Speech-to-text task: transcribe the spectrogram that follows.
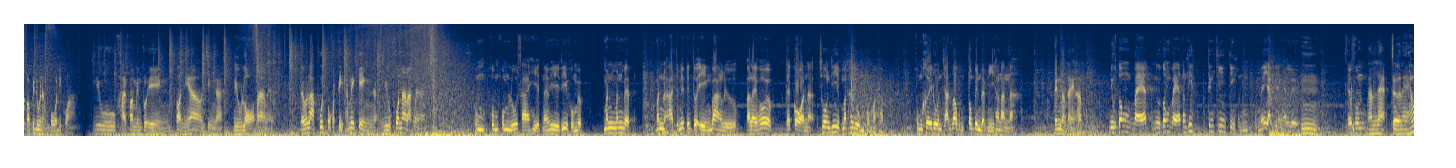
เขาไปดูหนังโป๊ดีกว่า นิวขาดความเป็นตัวเอง ตอนนี้เอาจริงๆนะ นิวหล่อมากเลยนะแล้วเวลาพูดปกติถ้าไม่เก่งอะนิวโคตรน่ารักเลยนะ ผมผมผมรู้สาเหตุนะพี่ที่ผมแบบมันมันแบบมันอาจจะไม่เป็นตัวเองบ้างหรืออะไรเพราะแบบแต่ก่อนอะช่วงที่มัธยมผมอะครับ ผมเคยโดนจัดว่าผมต้องเป็นแบบนี้เท่านั้นนะเป็นแบบไหนครับ นิวต้องแบดนิวต้องแบดทั้งที่ทั้งที่จริงๆผมผมไม่อยากเป็นอย่างนั้นเลย อืม แต่ผมนั่นแหละ เจอแล้ว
